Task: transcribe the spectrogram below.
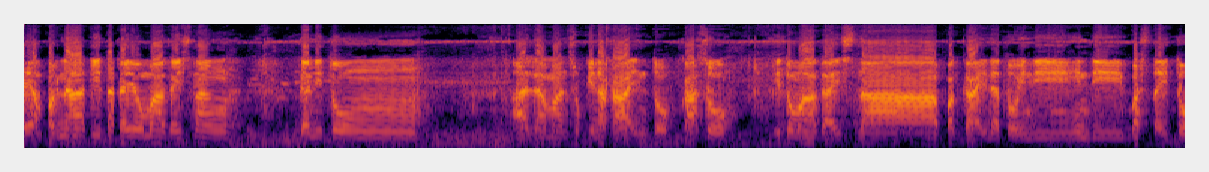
Ayan, pag nakakita kayo mga guys ng ganitong ah, laman, so kinakain to. Kaso, ito mga guys, na pagkain na to, hindi hindi basta ito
